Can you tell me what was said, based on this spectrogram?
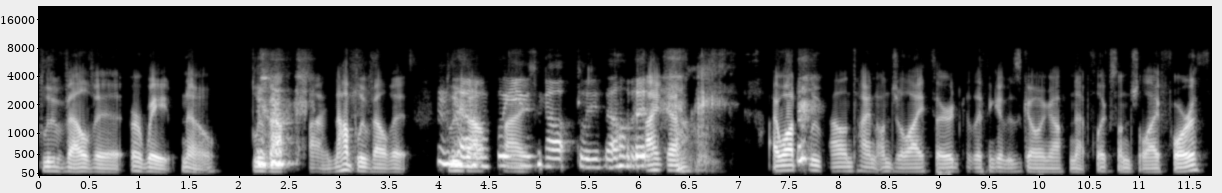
Blue Velvet or wait, no, Blue Valentine, not Blue Velvet, Blue No, Valentine. please not Blue Velvet. I know. I watched Blue Valentine on July 3rd because I think it was going off Netflix on July 4th,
